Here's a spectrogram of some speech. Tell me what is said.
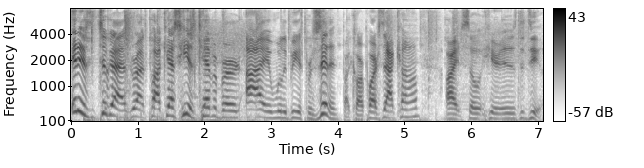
It is the Two Guys Garage podcast. He is Kevin Bird. I am Willie B. is presented by CarParts.com. All right, so here is the deal.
